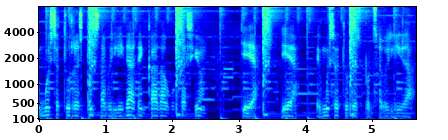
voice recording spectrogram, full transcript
Demuestra tu responsabilidad en cada ocasión. Yeah, yeah, demuestra tu responsabilidad.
